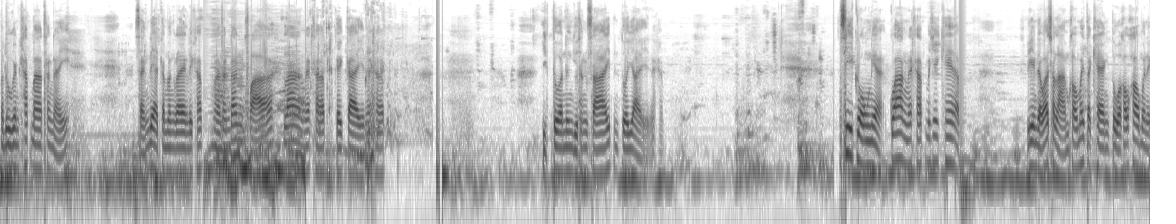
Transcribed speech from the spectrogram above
มาดูกันครับมาทางไหน แสงแดดกำลังแรงเลยครับ มาทางด้านขวาล่างนะครับ ไกลๆนะครับ อีกตัวหนึ่งอยู่ทางซ้ายเป็นตัวใหญ่นะครับซี่กรงเนี่ยกว้างนะครับไม่ใช่แคบ พียงแต่ว่าฉลามเขาไม่ตะแคงตัวเขาเข้ามาใน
